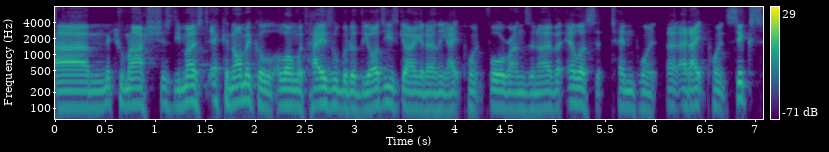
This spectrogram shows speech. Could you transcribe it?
Um, Mitchell Marsh is the most economical, along with Hazlewood of the Aussies, going at only 8.4 runs and over. Ellis at 10 point at 8.6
